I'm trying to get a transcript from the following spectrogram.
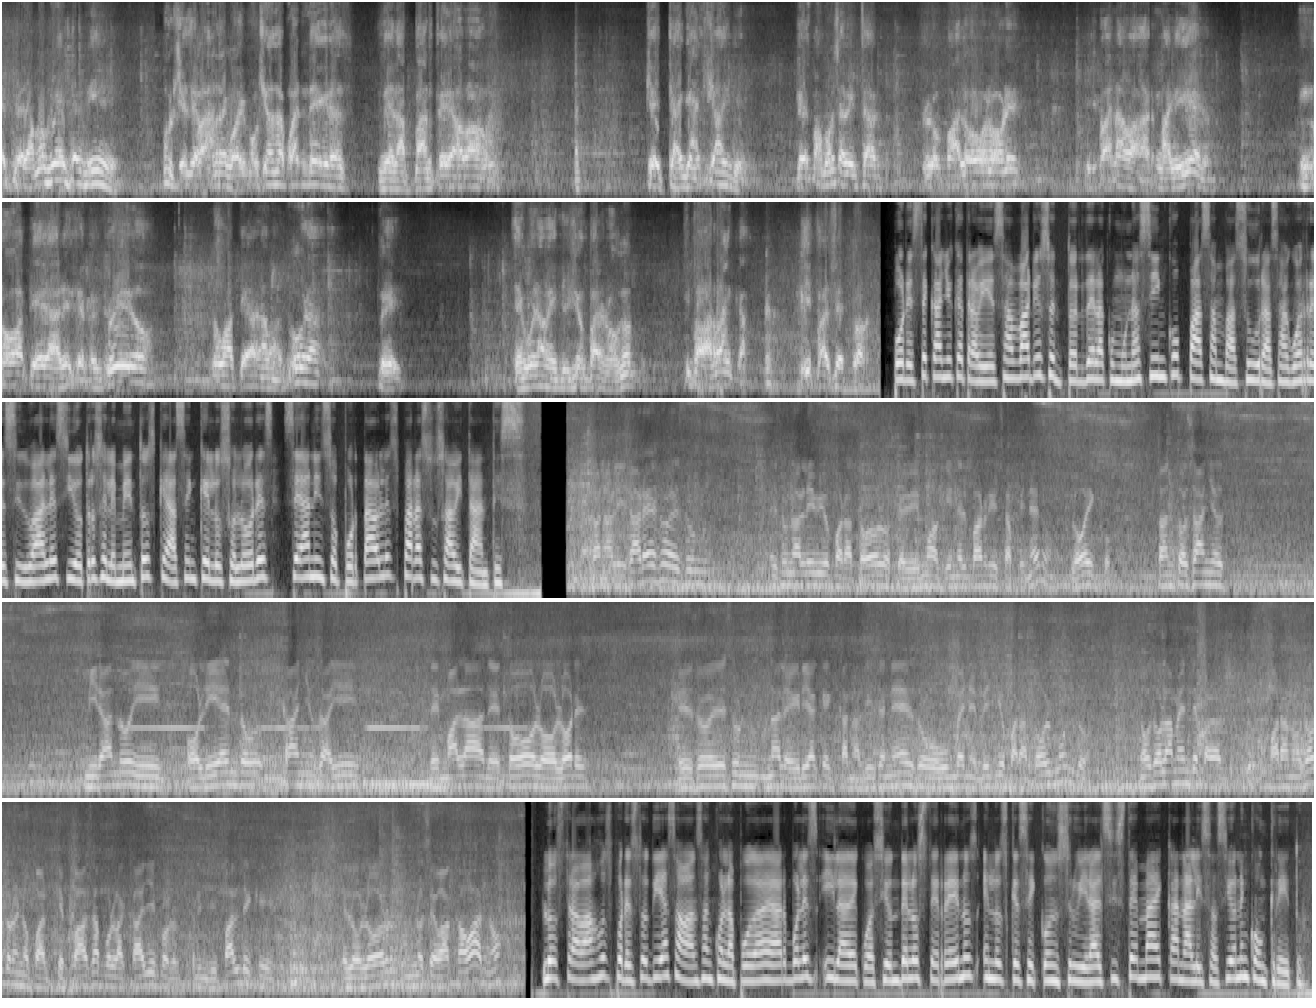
Esperamos que termine, porque se van a recoger muchas aguas negras de la parte de abajo que caigan caño. Les vamos a evitar los malos olores y van a bajar manigueros no va a quedar ese ruido, no va a quedar la basura. Pues, es una bendición para nosotros y para Barranca y para el sector. Por este caño que atraviesa varios sectores de la Comuna 5 pasan basuras, aguas residuales y otros elementos que hacen que los olores sean insoportables para sus habitantes. Canalizar eso es un, es un alivio para todos los que vivimos aquí en el barrio Chapinero, lógico. Tantos años mirando y oliendo caños ahí de mala, de todos los olores. Eso es una alegría que canalicen eso, un beneficio para todo el mundo. No solamente para, para nosotros, sino para el que pasa por la calle y por el principal de que el olor no se va a acabar, ¿no? Los trabajos por estos días avanzan con la poda de árboles y la adecuación de los terrenos en los que se construirá el sistema de canalización en concreto.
